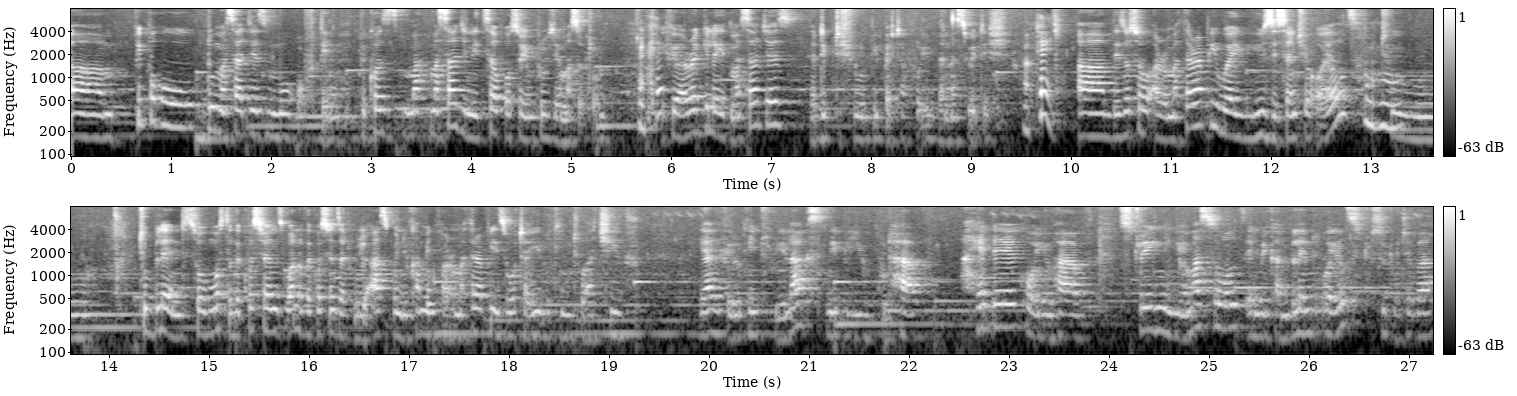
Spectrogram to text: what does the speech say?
um, people who do massages more often because ma- massage in itself also improves your muscle tone. Okay. If you are regular with massages, the deep tissue will be better for you than a Swedish. Okay. Um, there's also aromatherapy where you use essential oils to to blend. So most of the questions, one of the questions that we'll ask when you come in for aromatherapy is what are you looking to achieve? Yeah, if you're looking to relax, maybe you could have a headache or you have strain in your muscles, and we can blend oils to suit whatever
